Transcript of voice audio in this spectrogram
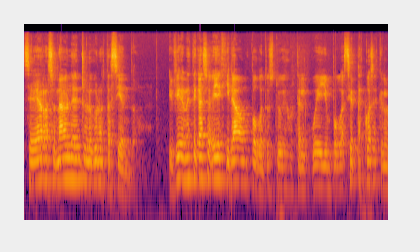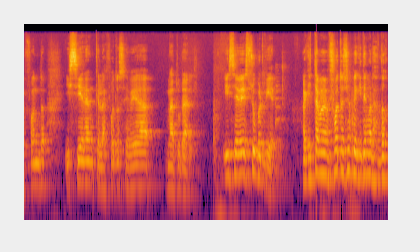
se vea razonable dentro de lo que uno está haciendo. Y fíjense, en este caso ella giraba un poco, entonces tuve que ajustar el cuello un poco a ciertas cosas que en el fondo hicieran que la foto se vea natural. Y se ve súper bien. Aquí estamos en Photoshop y aquí tengo las dos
